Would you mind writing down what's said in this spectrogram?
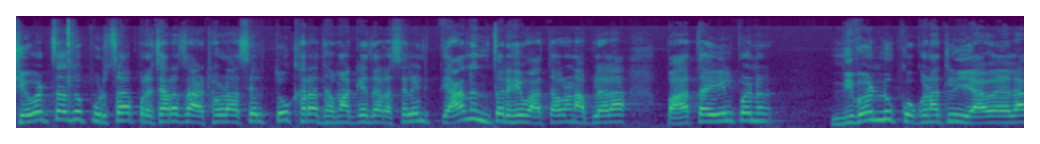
शेवटचा जो पुढचा प्रचाराचा आठवडा असेल तो खरा धमाकेदार असेल. आणि त्यानंतर हे वातावरण आपल्याला पाहता येईल. पण निवडणूक कोकणातली यावेळेला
